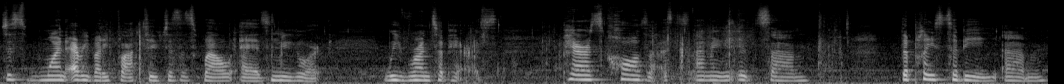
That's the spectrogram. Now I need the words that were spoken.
just one everybody flocked to just as well as New York. We run to Paris. Paris calls us. I mean, it's um, the place to be. Um,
